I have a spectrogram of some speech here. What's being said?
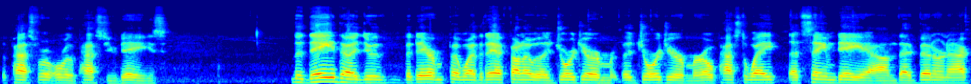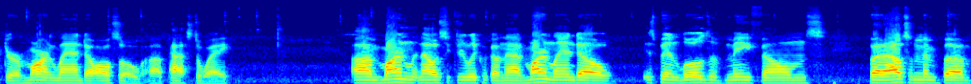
the past for over the past few days. The day that I do, the day well, the day I found out that George that George Romero passed away, that same day, um, that veteran actor Martin Landau also uh, passed away. Um, Martin, now let's really quick on that. Martin Landau has been in loads of many films, but I also remember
